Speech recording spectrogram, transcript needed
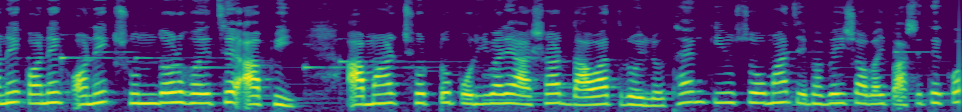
অনেক অনেক অনেক সুন্দর হয়েছে আপি। আমার ছোট্ট পরিবারে আসার দাওয়াত রইল। থ্যাংক ইউ সো মাচ এভাবেই সবাই পাশে থেকো।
